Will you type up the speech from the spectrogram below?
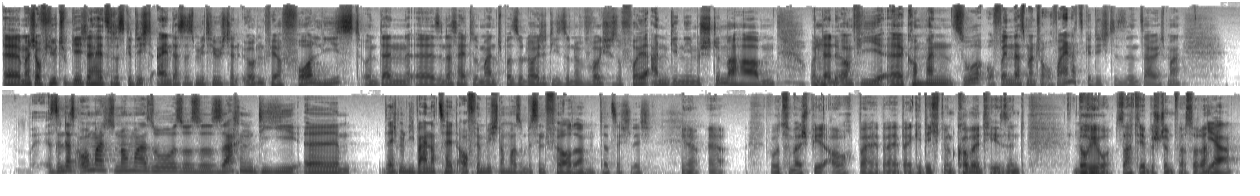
Äh, manchmal auf YouTube gehe ich dann halt so das Gedicht ein, dass es mir theoretisch dann irgendwer vorliest und dann äh, sind das halt so manchmal so Leute, die so eine wirklich so voll angenehme Stimme haben und mhm. dann irgendwie äh, kommt man so, auch wenn das manchmal auch Weihnachtsgedichte sind, sage ich mal, sind das auch manchmal nochmal so, so, so Sachen, die, äh, sag ich mal, die Weihnachtszeit auch für mich nochmal so ein bisschen fördern, tatsächlich. Ja, ja. Wo zum Beispiel auch bei, bei, bei Gedichten und Comedy sind, Lorio, sagt dir bestimmt was, oder? Ja.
